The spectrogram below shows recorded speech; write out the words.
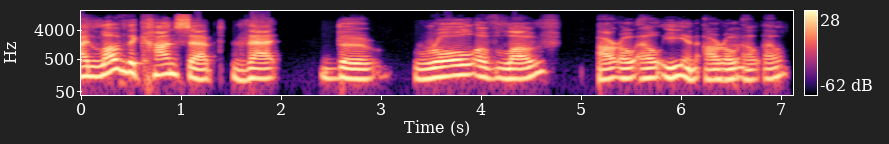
I love the concept that the role of love, R O L E and R O L L,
